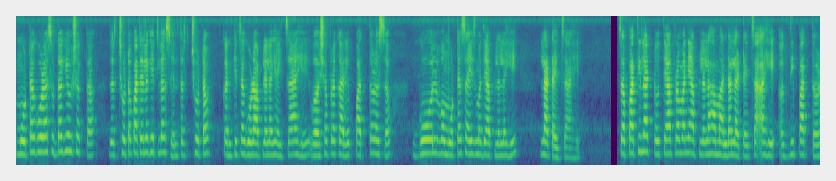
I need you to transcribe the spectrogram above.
मोठा गोळासुद्धा घेऊ शकता. जर छोटं पातेलं घेतलं असेल तर छोटा कणकीचा गोळा आपल्याला घ्यायचा आहे व अशा प्रकारे पातळ असं गोल व मोठ्या साईजमध्ये आपल्याला हे लाटायचं आहे. चपाती लाटतो त्याप्रमाणे आपल्याला हा मांडा लाटायचा आहे. अगदी पातळ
